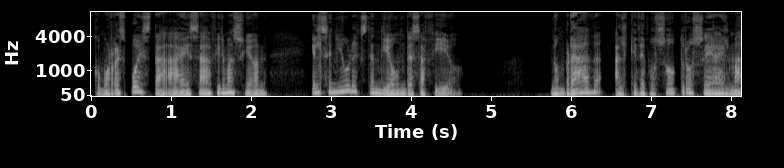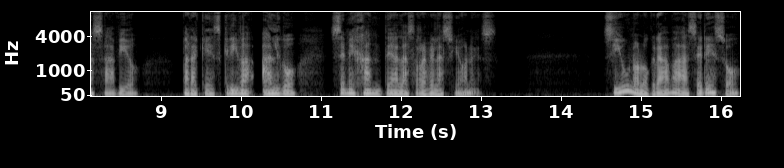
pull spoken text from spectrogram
Como respuesta a esa afirmación, el Señor extendió un desafío. Nombrad al que de vosotros sea el más sabio, para que escriba algo semejante a las revelaciones. Si uno lograba hacer eso,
